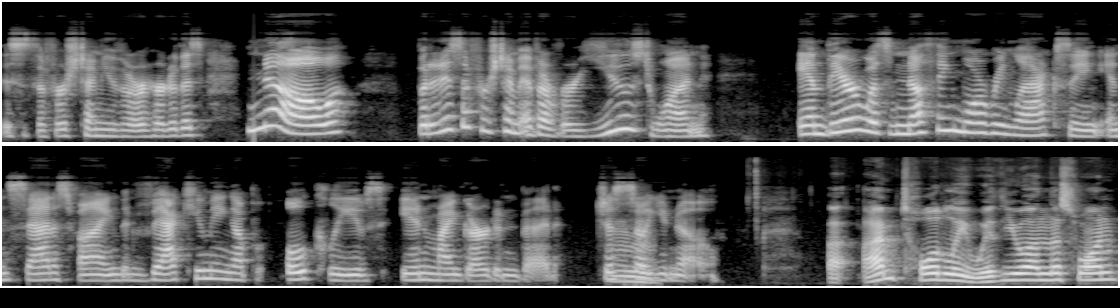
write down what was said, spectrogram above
This is the first time you've ever heard of this?" No, but it is the first time I've ever used one, and there was nothing more relaxing and satisfying than vacuuming up oak leaves in my garden bed. Just mm. so you know. Uh, I'm totally with you on this one.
